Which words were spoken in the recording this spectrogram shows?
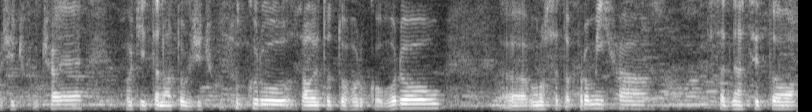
lžičku čaje, hodíte na to lžičku cukru, zalejete to horkou vodou, eh, ono se to promíchá, sedne si to,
